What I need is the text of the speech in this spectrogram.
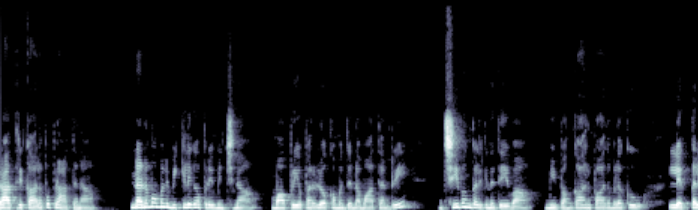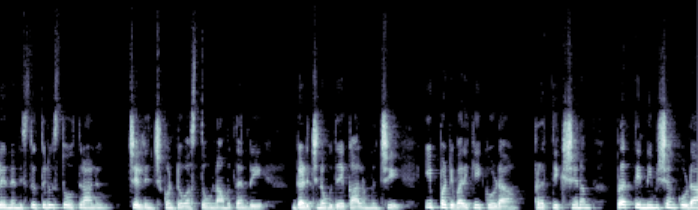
రాత్రికాలపు ప్రార్థన. నన్ను మమ్మల్ని మిక్కిలిగా ప్రేమించిన మా ప్రియ పరలోకమందున్న మా తండ్రి జీవం కలిగిన దేవా మీ బంగారు పాదములకు లెక్కలేనన్ని స్థుతులు స్తోత్రాలు చెల్లించుకుంటూ వస్తూ ఉన్నాము తండ్రి. గడిచిన ఉదయకాలం నుంచి ఇప్పటి వరకు కూడా ప్రతి క్షణం ప్రతి నిమిషం కూడా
